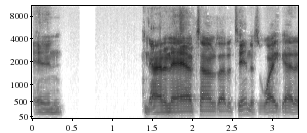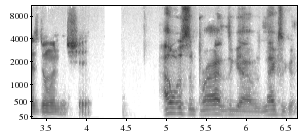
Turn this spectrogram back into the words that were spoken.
And nine and a half times out of ten, it's a white guy that's doing this shit. I was surprised the guy was Mexican.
